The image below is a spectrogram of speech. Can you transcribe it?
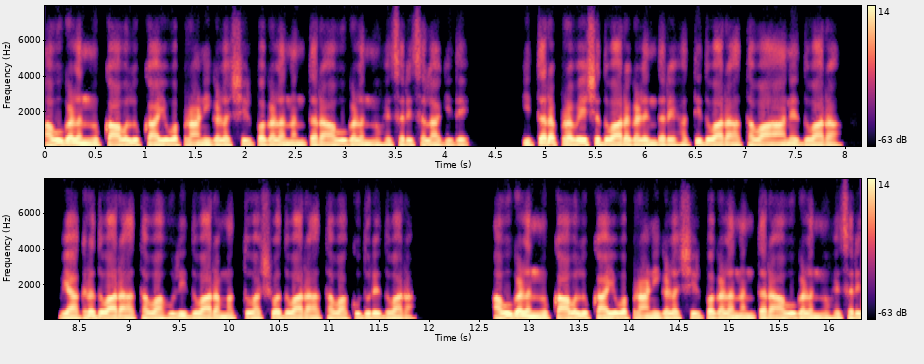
ಅವುಗಳನ್ನು ಕಾವಲು ಕಾಯುವ ಪ್ರಾಣಿಗಳ ಶಿಲ್ಪಗಳ ನಂತರ ಅವುಗಳನ್ನು ಹೆಸರಿಸಲಾಗಿದೆ. ಇತರ ಪ್ರವೇಶದ್ವಾರಗಳೆಂದರೆ ಹತ್ತಿದ್ವಾರ ಅಥವಾ ಆನೆ ದ್ವಾರ ವ್ಯಾಘ್ರದ್ವಾರ ಅಥವಾ ಹುಲಿ ದ್ವಾರ ಮತ್ತು ಅಶ್ವದ್ವಾರ ಅಥವಾ ಕುದುರೆ ದ್ವಾರ. ಅವುಗಳನ್ನು ಕಾವಲು ಕಾಯುವ ಪ್ರಾಣಿಗಳ ಶಿಲ್ಪಗಳ ನಂತರ ಅವುಗಳನ್ನು ಹೆಸರಿಸ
